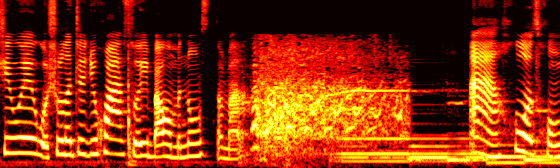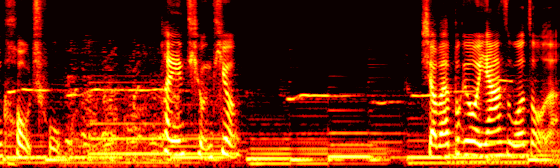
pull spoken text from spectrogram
是因为我说了这句话，所以把我们弄死的吗？哎，祸从口出。欢迎婷婷，小白不给我鸭子，我走了。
